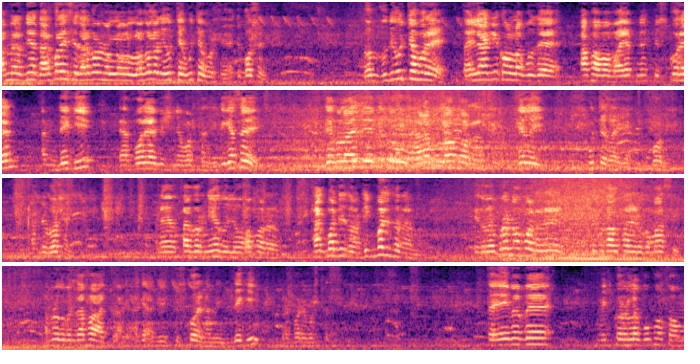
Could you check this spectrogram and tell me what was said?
আপনার নিয়ে দাঁড় করাইছে, দাঁড় করানোর লগে লগে উঠে উঠে বসে আচ্ছা বসেন। যদি উঠে পড়ে, তাইলে আগে করা লাগবো যে, আপা, বাবা আপনি পিস করেন, আমি দেখি, এরপরে মেশিনে বসতেছি ঠিক আছে? যেগুলো যে কিছু ভাড়ামূল্য অপারেটর আছে, গেলেই উঠতে যায় বল। আপনি বসেন। মানে কাগর নিয়ে দিল অপারেটর থাকবার দিত না, ঠিকবার দিত না আমার এগুলো অপারেটরের কিছু কালচার এরকম আছে। আপনার জাফা আগে আগে পিস করেন, আমি দেখি, তারপরে বসতেছি। তো এইভাবে মিট করা লাগবো প্রথম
